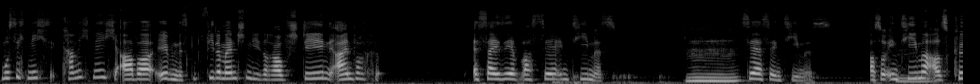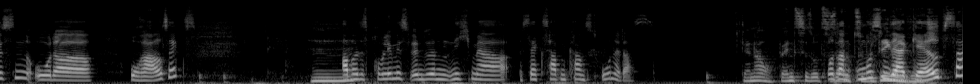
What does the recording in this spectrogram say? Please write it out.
Muss ich nicht, kann ich nicht, aber eben, es gibt viele Menschen, die darauf stehen, einfach, es sei sehr, was sehr Intimes. Sehr, sehr Intimes. Also intimer als Küssen oder Oralsex. Aber das Problem ist, wenn du dann nicht mehr Sex haben kannst ohne das. Genau, wenn es Und sozusagen dann zu muss der wird. gelb sein,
